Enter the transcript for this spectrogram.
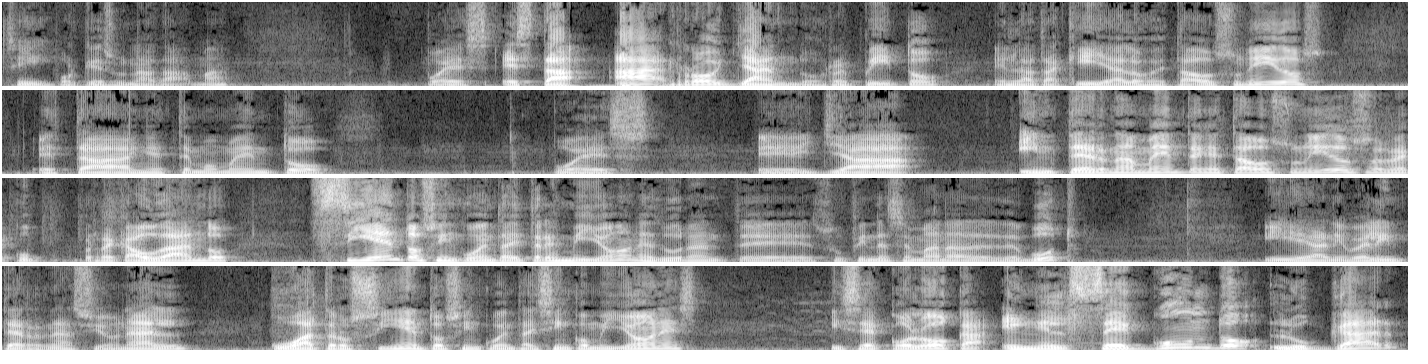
Sí. Porque es una dama. Pues está arrollando, repito, en la taquilla de los Estados Unidos. Está en este momento, pues, eh, ya internamente en Estados Unidos recaudando 153 millones durante su fin de semana de debut y a nivel internacional 455 millones y se coloca en el segundo lugar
